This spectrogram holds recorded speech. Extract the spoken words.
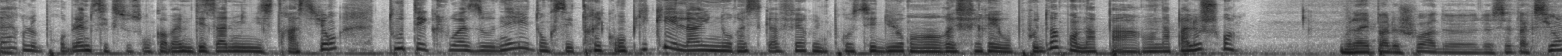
faire le problème c'est que ce sont quand même des administrations tout est cloisonné donc c'est très compliqué là il nous reste qu'à faire une procédure en référé au prud'homme on n'a pas on n'a pas le choix Vous n'avez pas le choix de, de cette action.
